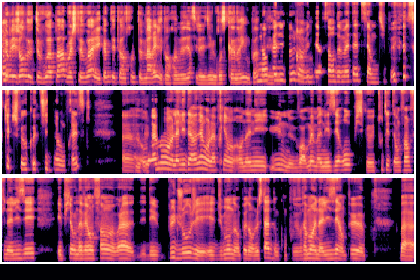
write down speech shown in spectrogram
comme les gens ne te voient pas, moi je te vois et comme tu étais en train de te marrer, j'étais en train de me dire si j'avais dit une grosse connerie ou pas. Non, pas du tout. J'ai envie de dire sort de ma tête. C'est un petit peu ce que je fais au quotidien ou presque. Euh, Vraiment, l'année dernière, on l'a pris en, en, année une, voire même année zéro, puisque tout était enfin finalisé et puis on avait enfin voilà des, plus de jauges et, du monde un peu dans le stade, donc on pouvait vraiment analyser un peu euh, bah,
